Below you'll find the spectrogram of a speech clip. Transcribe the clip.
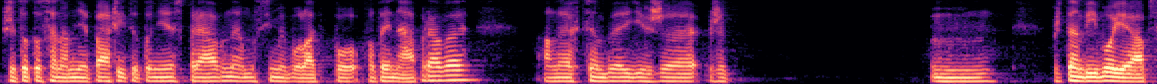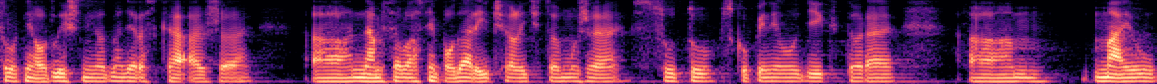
že toto sa nám nepáči, toto nie je správne a musíme volať po, po tej náprave. Ale ja chcem veriť, že, že mm, že ten vývoj je absolútne odlišný od Maďarska a že a nám sa vlastne podarí čeliť tomu, že sú tu skupiny ľudí, ktoré um, majú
